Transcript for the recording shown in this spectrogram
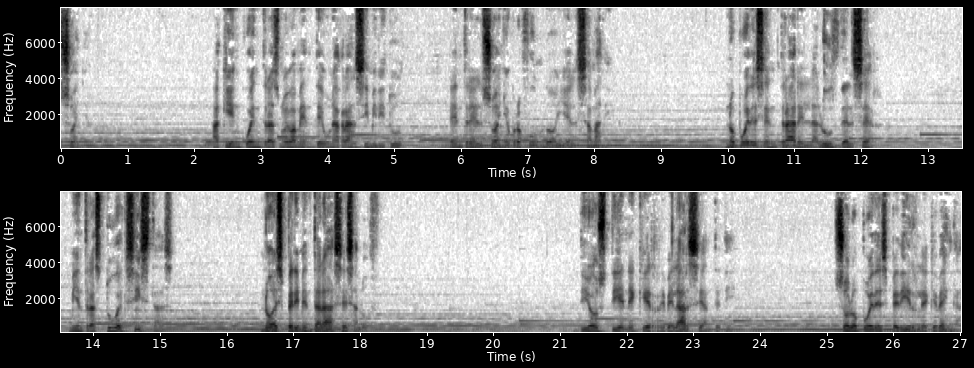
sueño. Aquí encuentras nuevamente una gran similitud entre el sueño profundo y el samadhi. No puedes entrar en la luz del ser. Mientras tú existas, no experimentarás esa luz. Dios tiene que revelarse ante ti. Solo puedes pedirle que venga.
